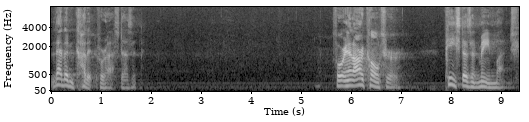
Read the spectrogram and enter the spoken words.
That doesn't cut it for us, does it? For in our culture, peace doesn't mean much.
